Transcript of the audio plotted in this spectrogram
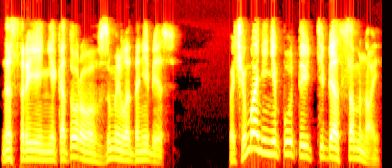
настроение которого взмыло до небес. Почему они не путают тебя со мной?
